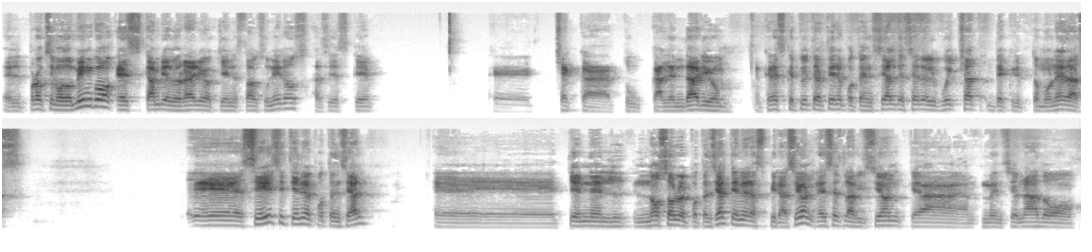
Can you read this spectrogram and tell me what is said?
el próximo domingo es cambio de horario aquí en Estados Unidos. Así es que eh, checa tu calendario. ¿Crees que Twitter tiene potencial de ser el WeChat de criptomonedas? Eh, sí, sí tiene el potencial. Eh, tiene no solo el potencial, tiene la aspiración. Esa es la visión que ha mencionado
